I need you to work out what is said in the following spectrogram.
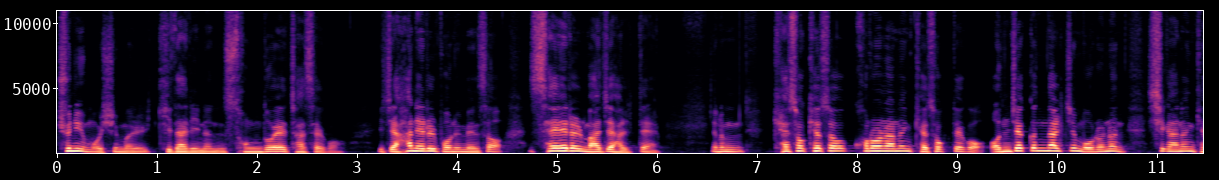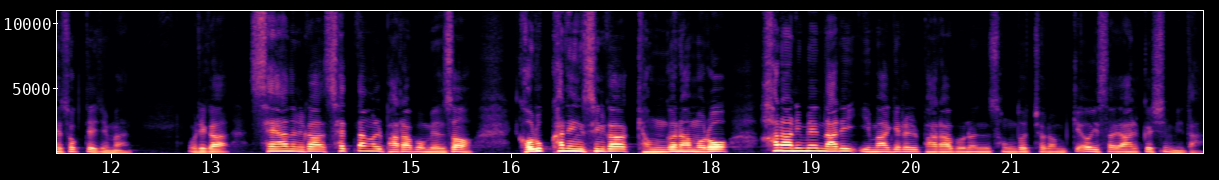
주님 오심을 기다리는 성도의 자세고 이제 한 해를 보내면서 새해를 맞이할 때 여러분 계속해서 코로나는 계속되고 언제 끝날지 모르는 시간은 계속되지만 우리가 새 하늘과 새 땅을 바라보면서 거룩한 행실과 경건함으로 하나님의 날이 임하기를 바라보는 성도처럼 깨어 있어야 할 것입니다.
